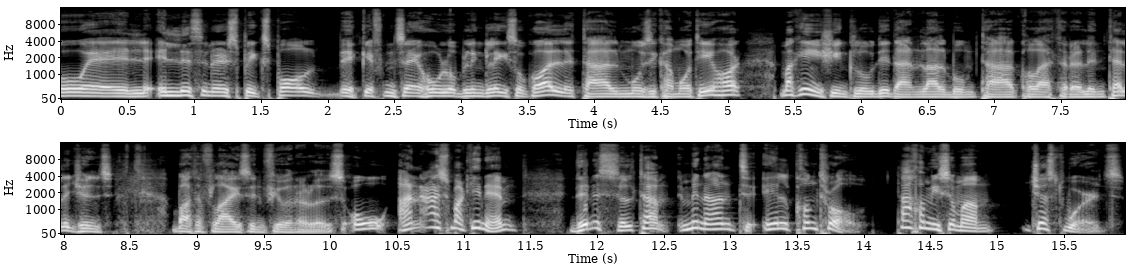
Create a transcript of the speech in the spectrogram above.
u il-listener speaks Paul kif nsejħulu bl-Ingliż ukoll tal-mużika mod ieħor Ma kienx jinkludi dan l-album ta' Collateral Intelligence, Butterflies and Funerals, u anqas ma kien hemm din is-silta minant il-Control. Tagħhom jisimha Just Words.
